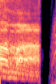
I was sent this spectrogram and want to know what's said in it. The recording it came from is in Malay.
Sama.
